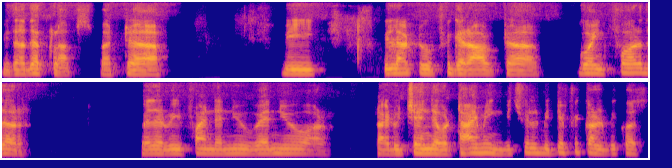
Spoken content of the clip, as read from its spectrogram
with other clubs. But uh, we will have to figure out uh, going further whether we find a new venue or try to change our timing, which will be difficult because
